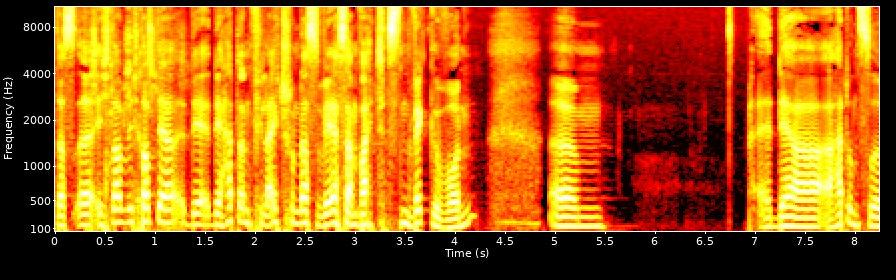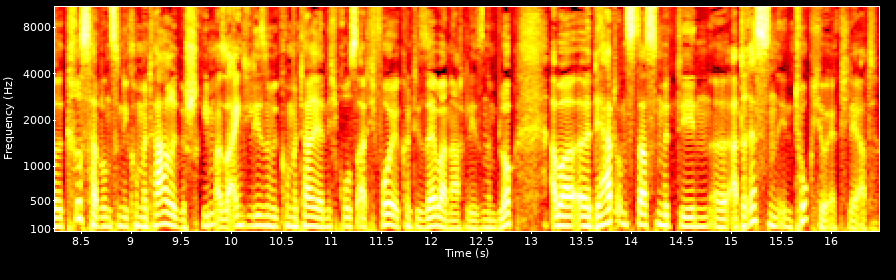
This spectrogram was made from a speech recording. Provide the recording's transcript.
Das, äh, ich glaube, ich glaube, der, der, der hat dann vielleicht schon das, wer ist am weitesten weg gewonnen. Ähm, äh, der hat uns, äh, Chris hat uns in die Kommentare geschrieben, also eigentlich lesen wir die Kommentare ja nicht großartig vor, ihr könnt die selber nachlesen im Blog, aber äh, der hat uns das mit den äh, Adressen in Tokio erklärt.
